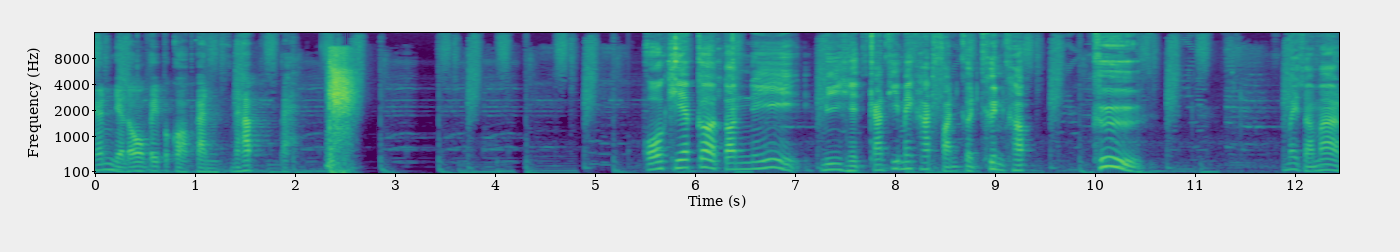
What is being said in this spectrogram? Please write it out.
งั้นเดี๋ยวเราไปประกอบกันนะครับไป โอเคครับก็ตอนนี้มีเหตุการณ์ที่ไม่คาดฝันเกิดขึ้นครับ คือ ไม่สามารถ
